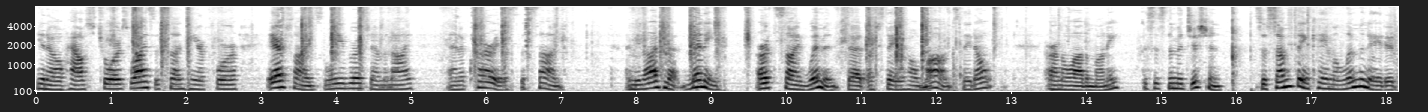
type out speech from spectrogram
you know, house chores. Why is the sun here for air signs? Libra, Gemini, and Aquarius, the sun. I mean, I've met many earth sign women that are stay-at-home moms. They don't earn a lot of money. This is the magician. So something came eliminated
